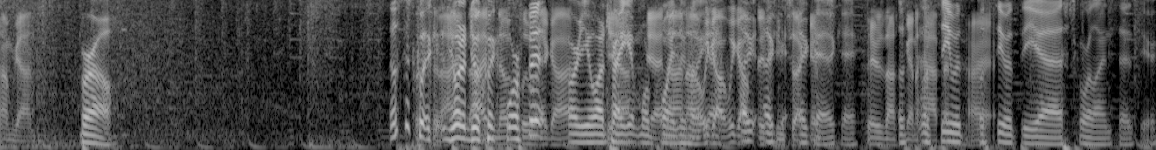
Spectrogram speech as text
I'm gone. bro. Let's just quick. Listen, do you want to do a quick no clue what I forfeit, or do you want to try Yeah, to get more yeah, points no, or something? we got we got Okay, 15 okay, seconds. Okay, okay. There's nothing Let's, gonna let's happen. see what All let's see what the uh, score line says here.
